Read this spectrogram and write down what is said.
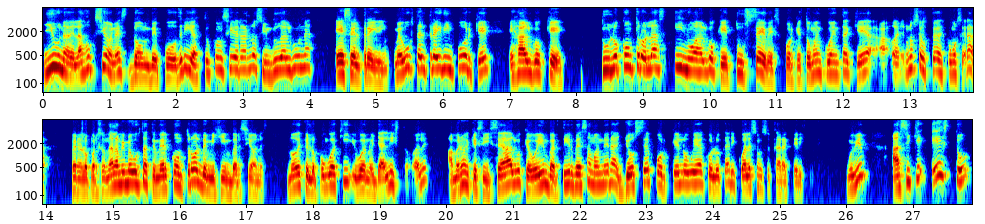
Y una de las opciones donde podrías tú considerarlo, sin duda alguna, es el trading. Me gusta el trading porque es algo que tú lo controlas y no algo que tú cedes, porque toma en cuenta que, ah, eh, no sé ustedes cómo será, pero en lo personal a mí me gusta tener control de mis inversiones, no de que lo pongo aquí y bueno, ya listo, ¿vale? a menos de que si sea algo que voy a invertir de esa manera, yo sé por qué lo voy a colocar y cuáles son sus características. Muy bien, así que esto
